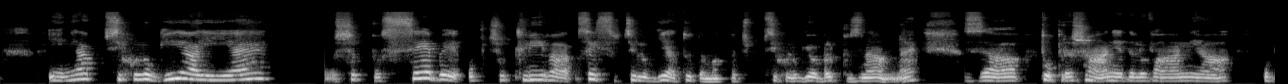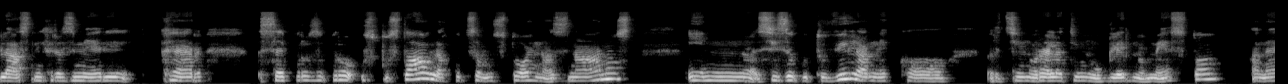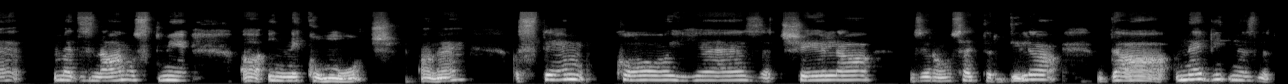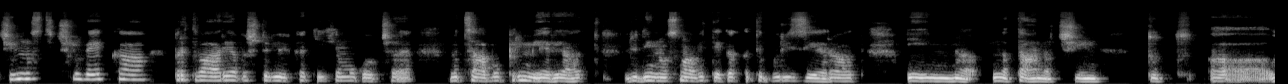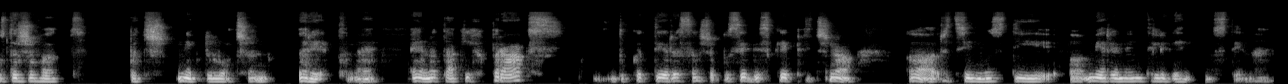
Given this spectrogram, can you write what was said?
In ja, psihologija je še posebej občutljiva, vse sociologija tudi, ampak pač psihologijo bolj poznam, ne, za to vprašanje delovanja oblastnih razmerij, ker se je pravzaprav vzpostavila kot samostojna znanost in si zagotovila neko, recimo, relativno ugledno mesto ne, med znanostmi uh, in neko moč. Ne, s tem, ko je začela, oziroma vsaj trdila, da nevidne značilnosti človeka pretvarja v številke, ki jih je mogoče med sabo primerjati, ljudi na osnovi tega kategorizirati in na ta način tudi uh, vzdrževati pač nek določen red. Ne. Ena takih praks, do katere sem še posebej skeptična, recimo zdi merjenje inteligentnosti. Ne.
